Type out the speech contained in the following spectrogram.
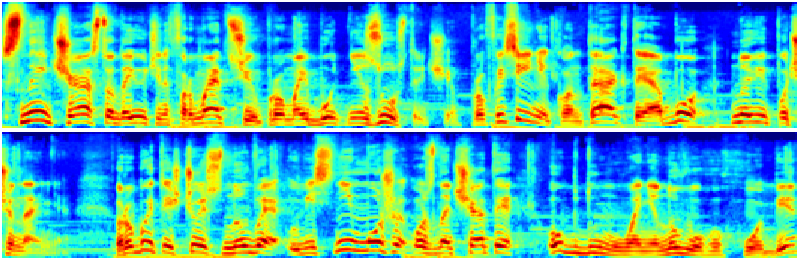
Сни часто дають інформацію про майбутні зустрічі, професійні контакти або нові починання. Робити щось нове у вісні може означати обдумування нового хобі,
